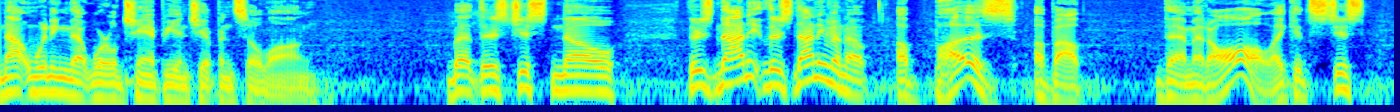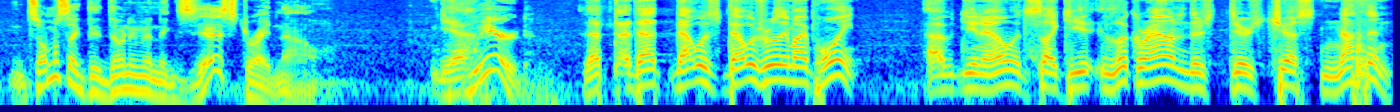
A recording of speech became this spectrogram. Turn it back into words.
not winning that world championship in so long. But there's just no there's not there's not even a, a buzz about them at all. Like it's just it's almost like they don't even exist right now. Yeah. Weird. That that that was that was really my point. Uh, you know, it's like you look around and there's there's just nothing.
